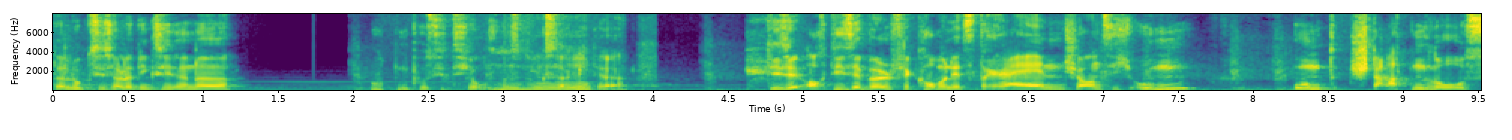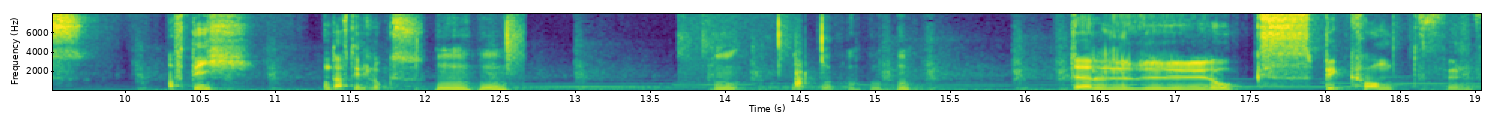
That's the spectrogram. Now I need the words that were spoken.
Der Lux ist allerdings in einer guten Position, hast du gesagt. Ja. Diese, auch diese Wölfe kommen jetzt rein, schauen sich um und starten los. Auf dich und auf den Lux. Mhm. Der Lux bekommt fünf,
